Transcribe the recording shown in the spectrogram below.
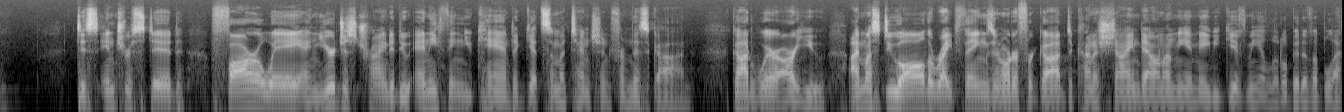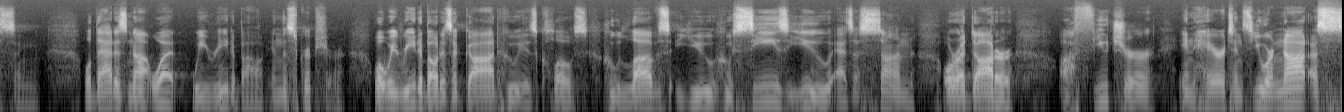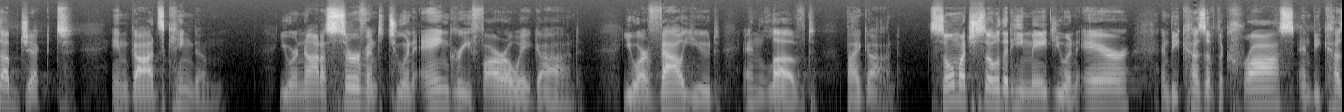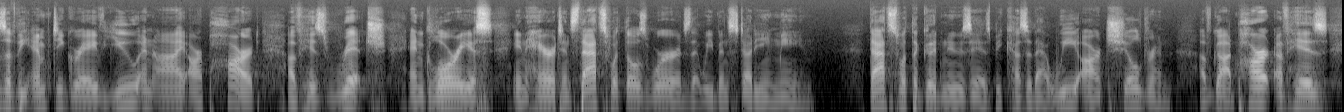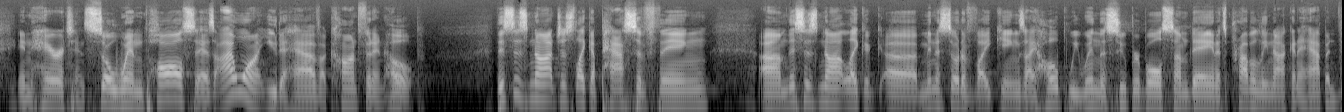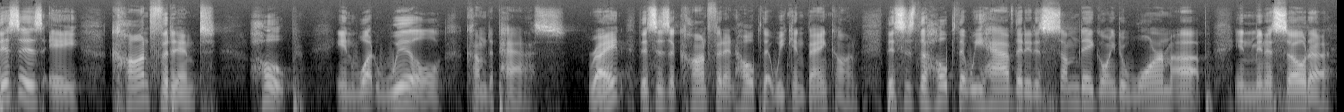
disinterested, far away, and you're just trying to do anything you can to get some attention from this God. God, where are you? I must do all the right things in order for God to kind of shine down on me and maybe give me a little bit of a blessing. Well, that is not what we read about in the scripture. What we read about is a God who is close, who loves you, who sees you as a son or a daughter, a future inheritance. You are not a subject in God's kingdom. You are not a servant to an angry, faraway God. You are valued and loved by God. So much so that he made you an heir, and because of the cross and because of the empty grave, you and I are part of his rich and glorious inheritance. That's what those words that we've been studying mean. That's what the good news is because of that. We are children of God, part of his inheritance. So when Paul says, I want you to have a confident hope, this is not just like a passive thing um, this is not like a uh, Minnesota Vikings. I hope we win the Super Bowl someday, and it's probably not going to happen. This is a confident hope in what will come to pass right? This is a confident hope that we can bank on. This is the hope that we have that it is someday going to warm up in Minnesota.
